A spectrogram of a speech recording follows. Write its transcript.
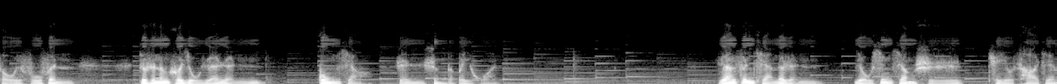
所谓福分，就是能和有缘人共享人生的悲欢。缘分浅的人，有幸相识，却又擦肩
